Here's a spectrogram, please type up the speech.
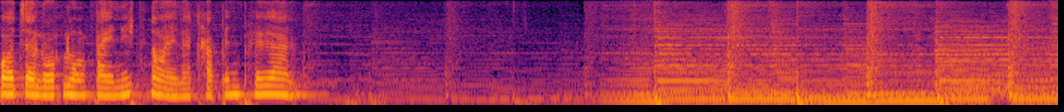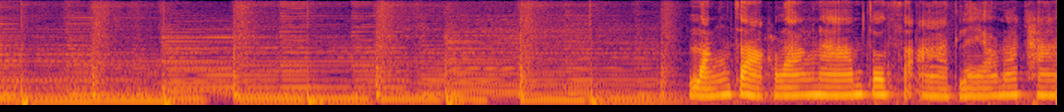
ก็จะลดลงไปนิดหน่อยนะคะเพื่อนๆ หลังจากล้างน้ำจนสะอาดแล้วนะคะ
